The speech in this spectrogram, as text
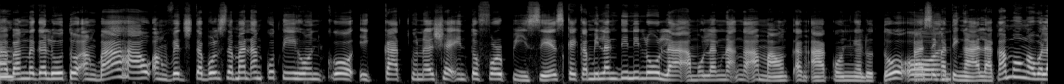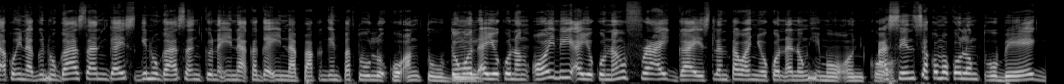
Habang nagaluto ang bahaw, ang vegetables naman ang kutihon ko. I-cut ko na siya into 4 pieces kay kami lang din ni Lula amo lang na nga amount ang akon nga lutoon. Kasi matingala ka mo nga wala ko inagunhugasan guys, ginhugasan ko na ina kagaina pa kagin patulo ko ang tubig. Tungod ayoko ng oily, ayoko ng fry guys, lantawan nyo kung anong himuon ko. Asin sa kumukulong tubig,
